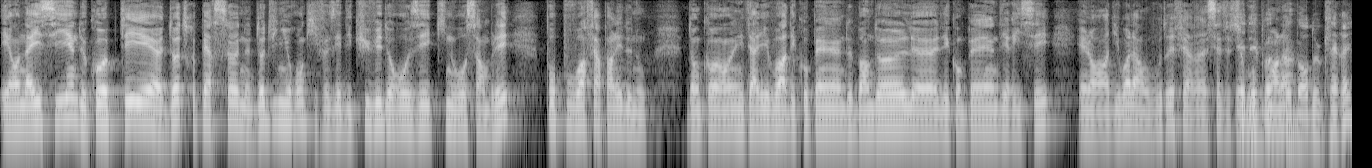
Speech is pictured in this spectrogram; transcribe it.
Et on a essayé de coopter euh, d'autres personnes, d'autres vignerons qui faisaient des cuvées de rosés qui nous ressemblaient pour pouvoir faire parler de nous. Donc on est allé voir des copains de Bandol, euh, des copains d'Hérissé, et on leur a dit, voilà, on voudrait faire euh, cette- ce Et des, bo- groupement-là des Bordeaux clairés.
